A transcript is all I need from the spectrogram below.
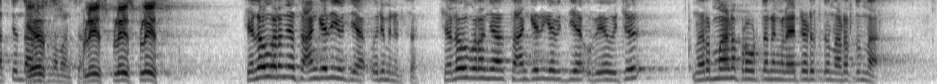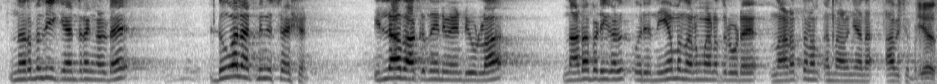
അത്യന്താപേക്ഷിതമാണ് സാർ ചെലവ് കുറഞ്ഞ സാങ്കേതിക വിദ്യ ഒരു മിനിറ്റ് സാർ ചെലവ് കുറഞ്ഞ സാങ്കേതിക വിദ്യ ഉപയോഗിച്ച് നിർമ്മാണ പ്രവർത്തനങ്ങൾ ഏറ്റെടുത്ത് നടത്തുന്ന നിർമ്മിതി കേന്ദ്രങ്ങളുടെ ഡുവൽ അഡ്മിനിസ്ട്രേഷൻ ഇല്ലാതാക്കുന്നതിന് വേണ്ടിയുള്ള നടപടികൾ ഒരു നിയമനിർമ്മാണത്തിലൂടെ നടത്തണം എന്നാണ് ഞാൻ ആവശ്യപ്പെടുന്നത്.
